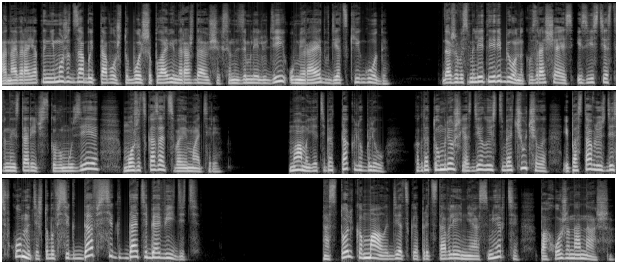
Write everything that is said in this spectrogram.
Она, вероятно, не может забыть того, что больше половины рождающихся на Земле людей умирает в детские годы. Даже восьмилетний ребенок, возвращаясь из естественно-исторического музея, может сказать своей матери, «Мама, я тебя так люблю. Когда ты умрешь, я сделаю из тебя чучело и поставлю здесь в комнате, чтобы всегда-всегда тебя видеть». Настолько мало детское представление о смерти похоже на наше.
